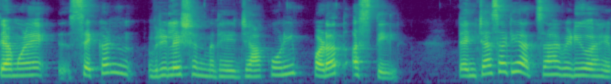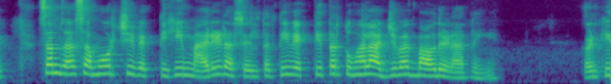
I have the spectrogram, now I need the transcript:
त्यामुळे सेकंड रिलेशनमध्ये ज्या कोणी पडत असतील त्यांच्यासाठी आजचा हा व्हिडिओ आहे. समजा समोरची व्यक्ती ही मॅरिड असेल तर ती व्यक्ती तर तुम्हाला अजिबात भाव देणार नाही आहे कारण की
